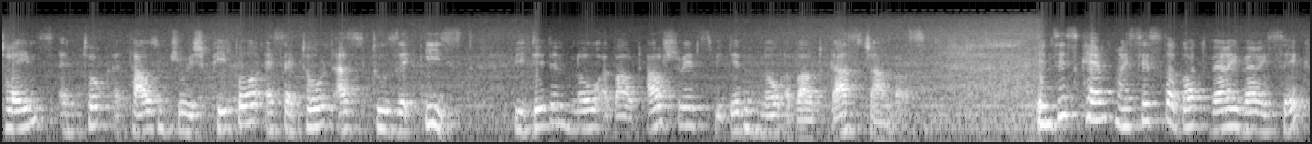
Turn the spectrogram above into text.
trains and took a thousand Jewish people, as they told us, to the east. We didn't know about Auschwitz, we didn't know about gas chambers. In this camp, my sister got very, very sick,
